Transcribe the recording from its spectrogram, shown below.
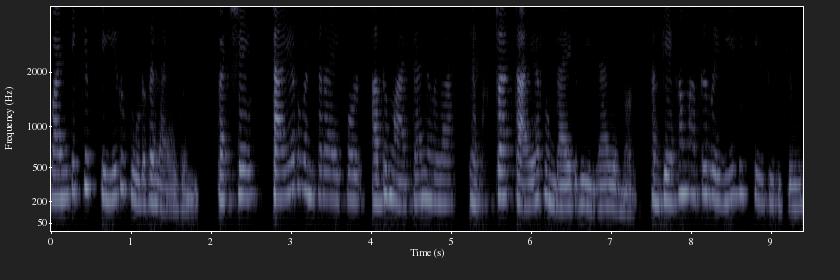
വണ്ടിക്ക് സ്പീഡ് കൂടുതലായിരുന്നു. പക്ഷേ ടയർ പഞ്ചറായപ്പോൾ അത് മാറ്റാനുള്ള എക്സ്ട്രാ ടയർ ഉണ്ടായിരുന്നില്ല എന്ന് അദ്ദേഹം അത് റിവീൽ ചെയ്തിരിക്കുന്നു.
